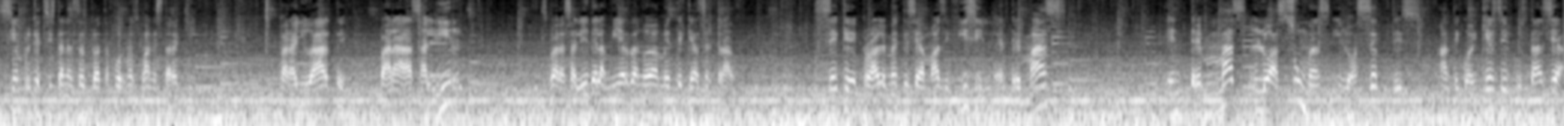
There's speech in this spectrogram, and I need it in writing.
Siempre que existan estas plataformas van a estar aquí para ayudarte, para salir, para salir de la mierda nuevamente que has entrado sé que probablemente sea más difícil. Entre más, entre más lo asumas y lo aceptes ante cualquier circunstancia,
